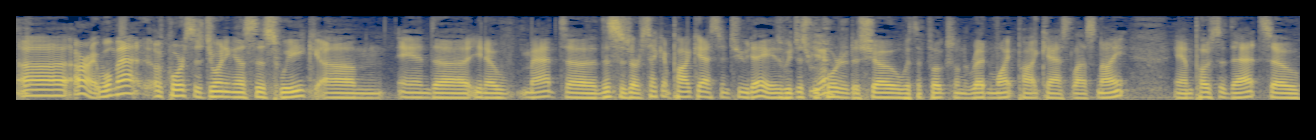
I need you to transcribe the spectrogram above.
Uh, all right. Well, Matt, of course, is joining us this week, um, and uh, you know, Matt, uh, this is our second podcast in two days. We just Yeah. recorded a show with the folks from the Red and White podcast last night and posted that. So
